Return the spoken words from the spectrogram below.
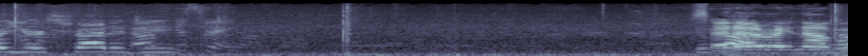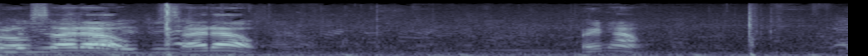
Remember your strategy. this. You Side out right now, Remember girl. your Side out. Side out. Right now. Two,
